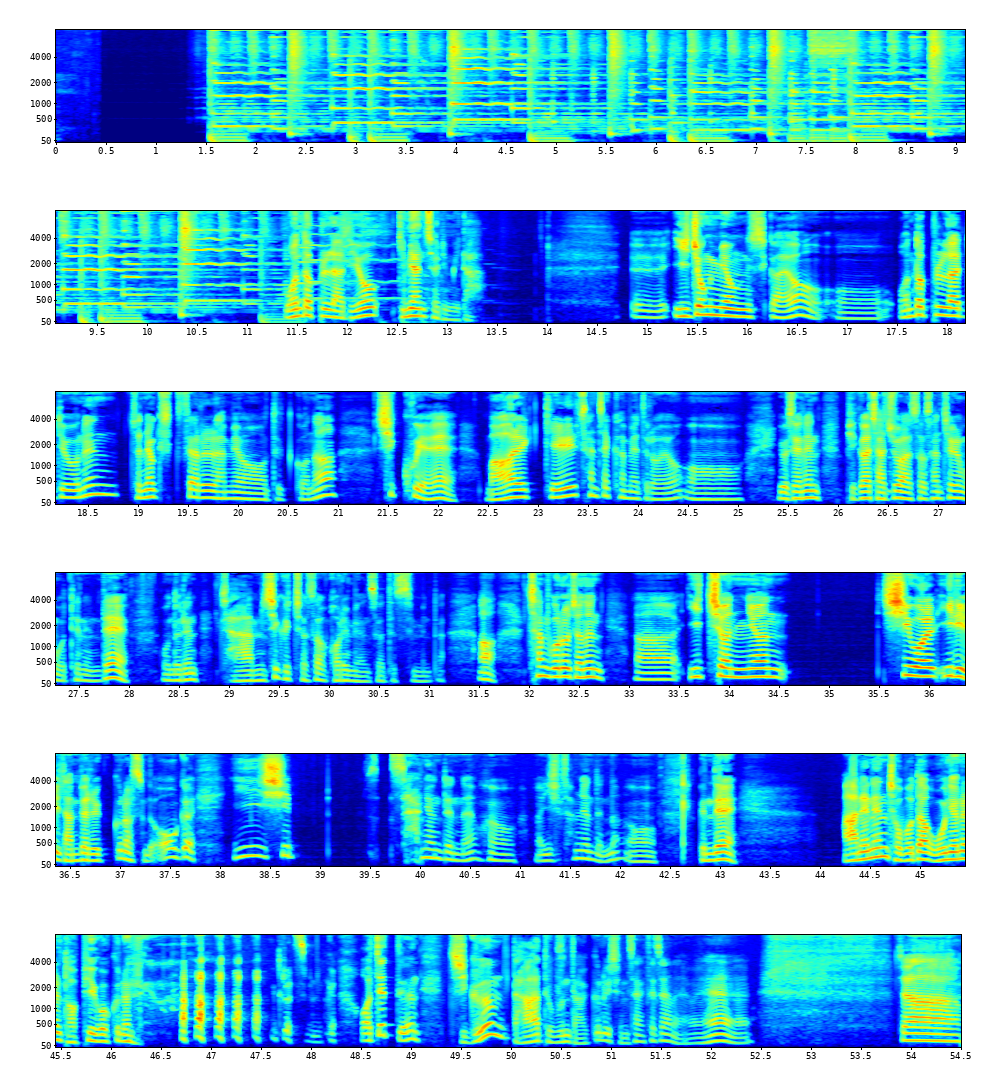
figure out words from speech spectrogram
원더풀 라디오 김현철입니다. 에, 이종명 씨가요, 어, 원더풀 라디오는 저녁 식사를 하며 듣거나 식후에 마을길 산책하며 들어요. 어, 요새는 비가 자주 와서 산책을 못 했는데 오늘은 잠시 그쳐서 걸으면서 듣습니다. 아, 참고로 저는 아, 2000년 10월 1일 담배를 끊었습니다. 어, 그러니까 24년 됐나요? 어, 23년 아, 됐나? 어. 근데 아내는 저보다 5년을 더 피고 끊었네요. 그렇습니까? 어쨌든 지금 다 두분다 끊으신 상태잖아요. 예. 자,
